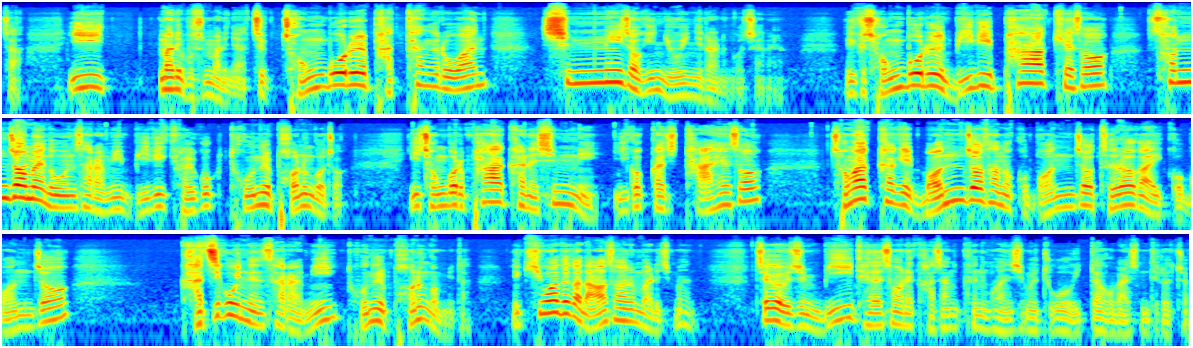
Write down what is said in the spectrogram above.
자, 이 말이 무슨 말이냐? 즉 정보를 바탕으로 한 심리적인 요인이라는 거잖아요. 그 정보를 미리 파악해서 선점해 놓은 사람이 미리 결국 돈을 버는 거죠. 이 정보를 파악하는 심리 이것까지 다 해서 정확하게 먼저 사놓고 먼저 들어가 있고 먼저 가지고 있는 사람이 돈을 버는 겁니다. 이 키워드가 나와서 하는 말이지만 제가 요즘 미 대선에 가장 큰 관심을 두고 있다고 말씀드렸죠.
